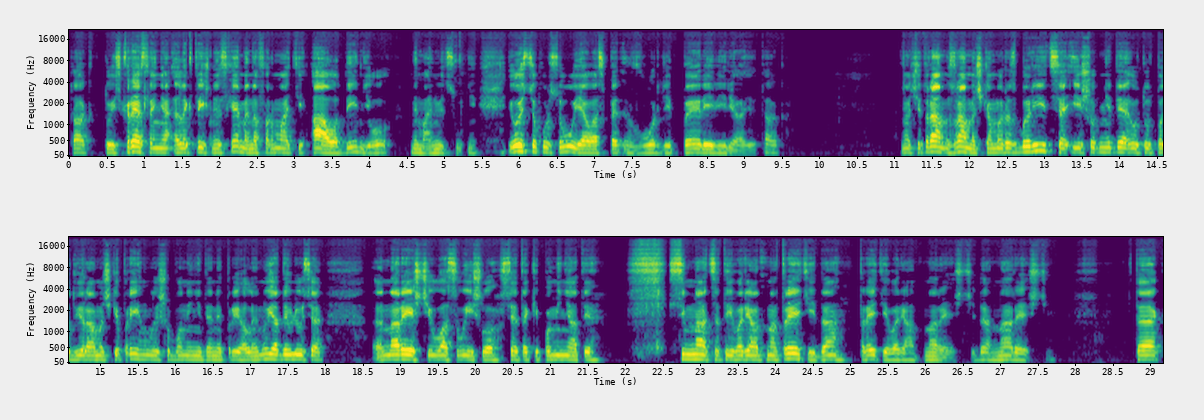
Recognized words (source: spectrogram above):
Так, тобто креслення електричної схеми на форматі А1 його немає, він відсутній. І ось цю курсову я вас в Word перевіряю. Так. Значить, рам, з рамочками розберіться, і щоб ніде, отут по дві рамочки пригнули, щоб вони ніде не пригали. Ну, я дивлюся, е, нарешті у вас вийшло все-таки поміняти 17-й варіант на третій, да? третій варіант нарешті. Да? Нарешті. Так,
